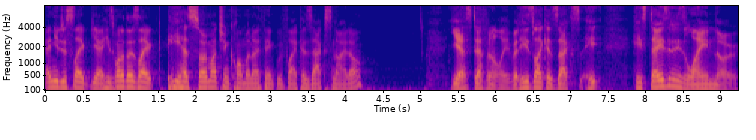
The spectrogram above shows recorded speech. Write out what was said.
And you just like, yeah, he's one of those like he has so much in common, I think, with like a Zack Snyder. Yes, definitely. But he's like a Zack. He he stays in his lane though.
